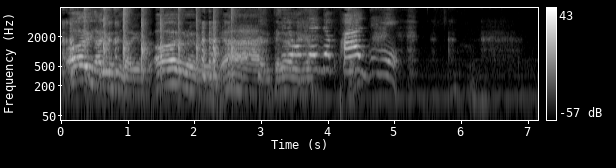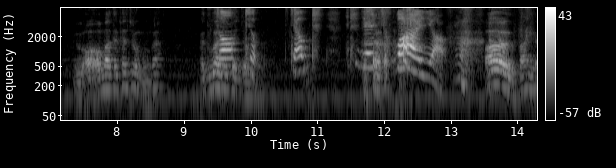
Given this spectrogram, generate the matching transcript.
아이, 잘 읽었어, 잘 읽었어. 아, 그래, 그래. 야, 우리 대가리 그냥. 시즌 바지. 이거 어, 엄마한테 편지 온 건가? 아, 누가 저, 편지 온 저. 건가? 저 시즌 봐요. 아유, 빵이야.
